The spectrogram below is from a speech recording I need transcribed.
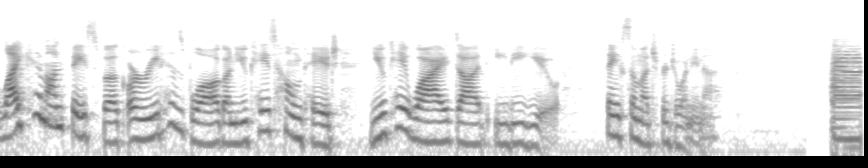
like him on Facebook, or read his blog on UK's homepage, uky.edu. Thanks so much for joining us.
